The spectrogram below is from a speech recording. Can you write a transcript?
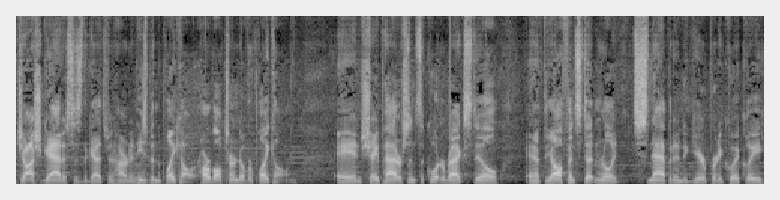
Josh Gattis is the guy that's been hired, and he's been the play caller. Harbaugh turned over play calling, and Shea Patterson's the quarterback still. And if the offense doesn't really snap it into gear pretty quickly,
